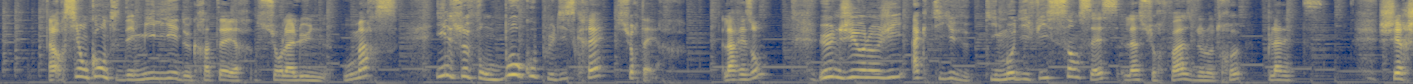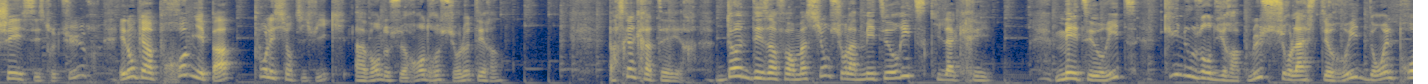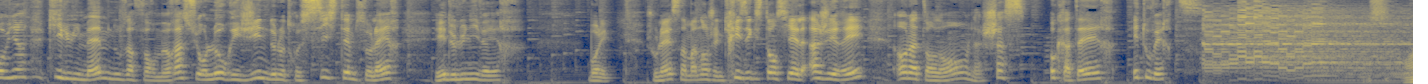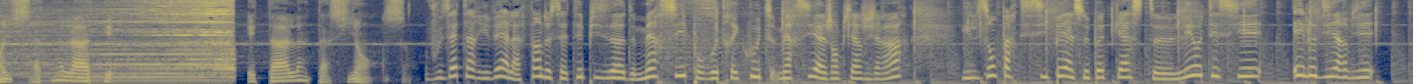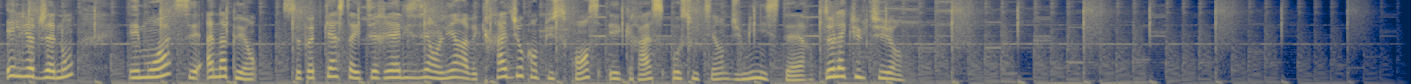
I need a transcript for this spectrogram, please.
Alors si on compte des milliers de cratères sur la Lune ou Mars, ils se font beaucoup plus discrets sur Terre. La raison? Une géologie active qui modifie sans cesse la surface de notre planète. Chercher ces structures est donc un premier pas pour les scientifiques avant de se rendre sur le terrain. Parce qu'un cratère donne des informations sur la météorite qu'il a créée. Météorite qui nous en dira plus sur l'astéroïde dont elle provient, qui lui-même nous informera sur l'origine de notre système solaire et de l'univers. Bon allez, je vous laisse, hein, maintenant j'ai une crise existentielle à gérer. En attendant, la chasse au cratère est ouverte. Étale ta science. Vous êtes arrivé à la fin de cet épisode. Merci pour votre écoute. Merci à Jean-Pierre Girard. Ils ont participé à ce podcast euh, Léo Tessier, Élodie Hervier, Elliot Janon et moi, c'est Anna Péan. Ce podcast a été réalisé en lien avec Radio Campus France et grâce au soutien du ministère de la Culture.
